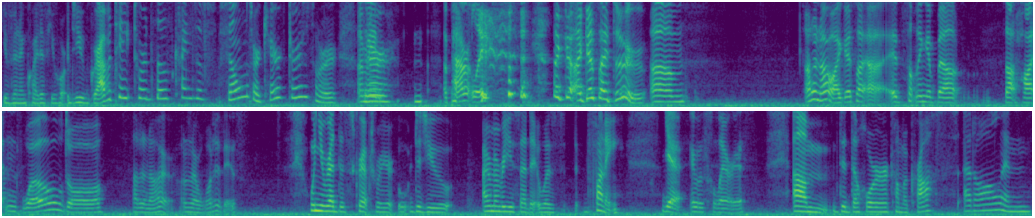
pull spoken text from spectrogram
you've been in quite a few horror. Do you gravitate towards those kinds of films or characters, or I that mean- are- n- Apparently, I, I guess I do. Um, I don't know. I guess I uh, it's something about that heightened world, or I don't know. I don't know what it is. when you read the script, were you, did you? I remember you said it was funny. Yeah, it was hilarious. Um, did the horror come across at all in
